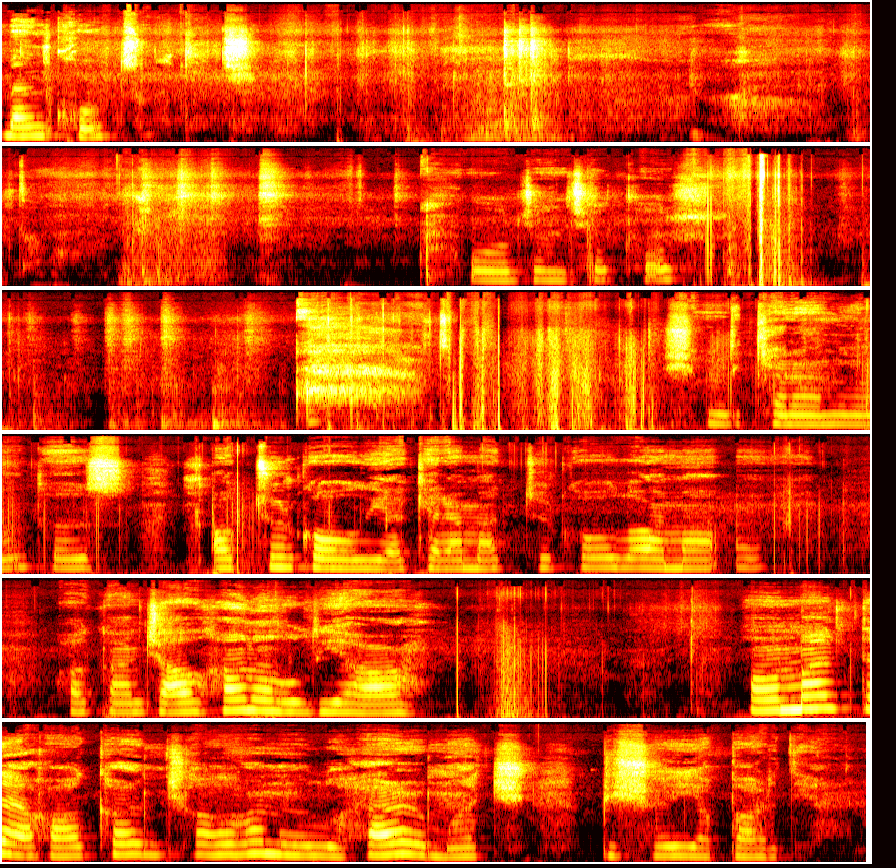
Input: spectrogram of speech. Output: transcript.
Ben koltuğa geçeyim. Tamam. Uğurcan Çakır. Şimdi Kenan Yıldız. Aktürkoğlu ya. Kerem Aktürkoğlu ama Hakan Çalhanoğlu ya. Normalde Hakan Çalhanoğlu her maç bir şey yapardı yani.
